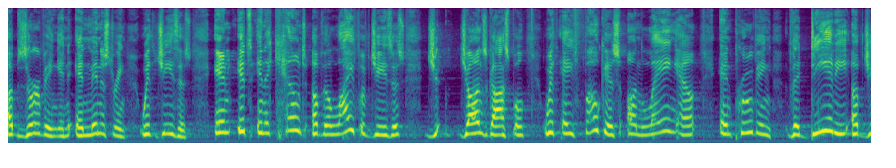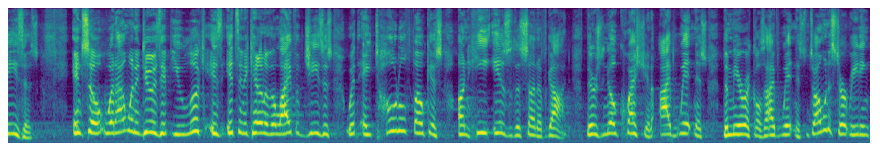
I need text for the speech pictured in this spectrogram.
observing and, and ministering with Jesus. And it's an account of the life of Jesus. John's gospel with a focus on laying out and proving the deity of Jesus. And so what I want to do is if you look is it's an account of the life of Jesus with a total focus on he is the son of God. There's no question. I've witnessed the miracles I've witnessed. And so I want to start reading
